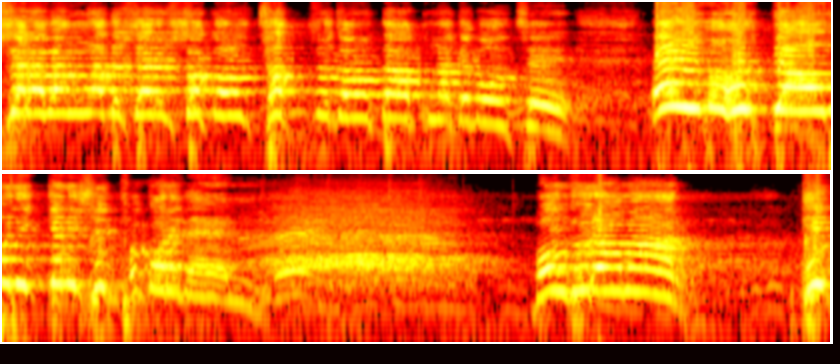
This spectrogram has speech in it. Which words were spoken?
সারা বাংলাদেশের সকল ছাত্র জনতা আপনাকে বলছে, এই মুহূর্তে আওয়ামী লীগকে নিষিদ্ধ করে দেন। বন্ধুরা আমার, ঠিক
